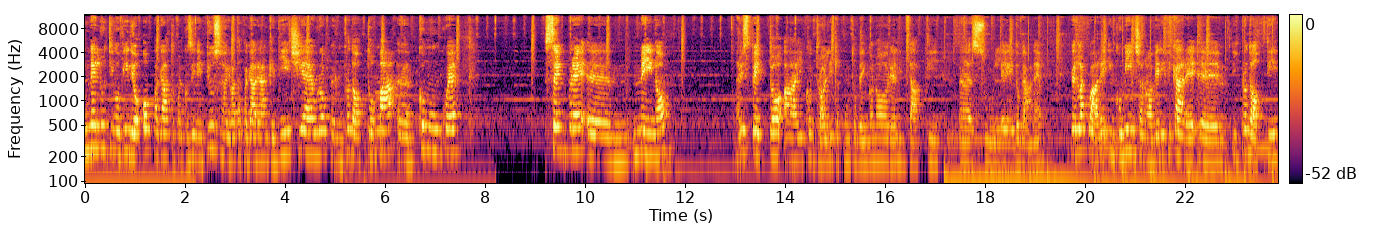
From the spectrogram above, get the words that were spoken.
Nell'ultimo video ho pagato qualcosina in più, sono arrivata a pagare anche 10 euro per un prodotto ma eh, comunque sempre eh, meno rispetto ai controlli che appunto vengono realizzati eh, sulle dogane per la quale incominciano a verificare eh, i prodotti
